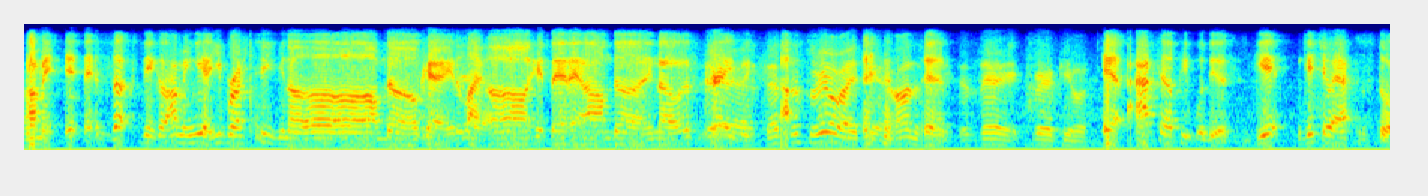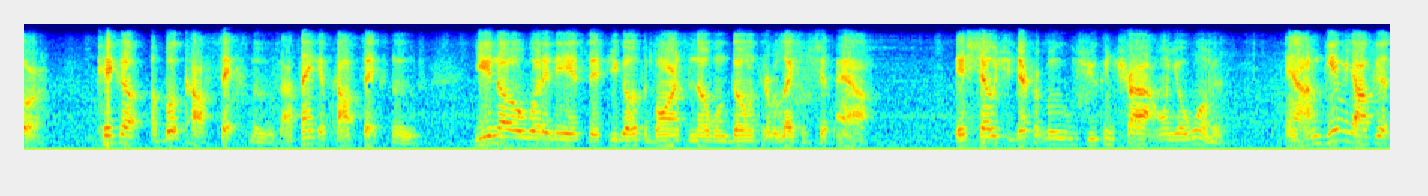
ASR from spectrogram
I mean, it, it sucks then, cause I mean, yeah, you brush teeth, you know, uh, I'm done, okay. It's like, oh, hit that, I'm done, you know, it's crazy. Yeah, that's, that's real right there, honestly. Yeah. It's very, very pure. Yeah, I tell people this: get get your ass to the store, pick up a book called Sex Moves. I think it's called Sex Moves. You know what it is if you go to Barnes and Noble and go into the relationship aisle. It shows you different moves you can try on your woman. And I'm giving y'all good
